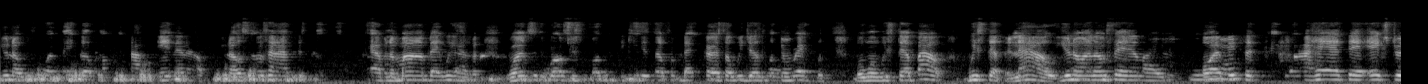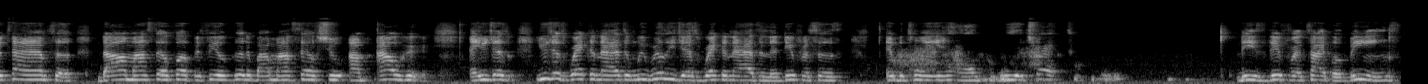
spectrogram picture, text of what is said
You know, before makeup, in and out. You know, sometimes it's having a mom day, we gotta run to the grocery store, get the kids up from that curse, so we just looking reckless. But when we step out, we stepping out. You know what I'm saying? Like, mm-hmm. or if it's a, I had that extra time to doll myself up and feel good about myself, shoot, I'm out here. And you just you just recognizing, we really just recognizing the differences in between how we attract these different type of beings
